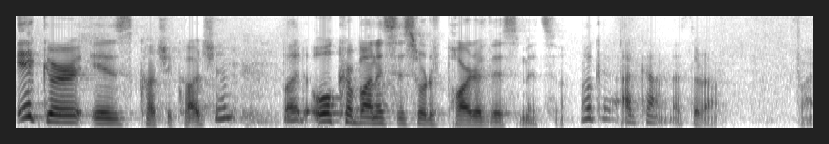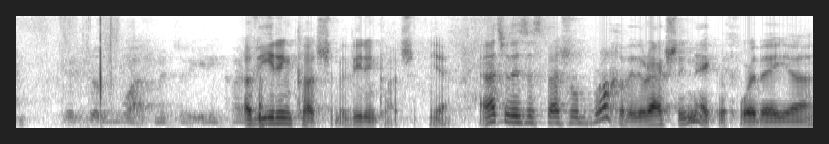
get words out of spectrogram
ikr is kachim kachim, but all karbanas is sort of part of this mitzvah. Okay, adkan, that's the Ram. Mitzvah of what? Mitzvah of eating kosher? of eating kachim, of eating kachim. Yeah, and that's why there's a special bracha that they would actually make before they uh,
